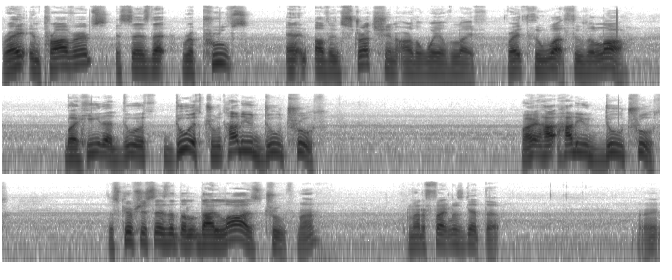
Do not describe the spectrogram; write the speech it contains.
Right? In Proverbs, it says that reproofs and of instruction are the way of life. Right? Through what? Through the law. But he that doeth doeth truth, how do you do truth? Right? How, how do you do truth? The scripture says that the, thy law is truth, man. Matter of fact, let's get that. All right.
